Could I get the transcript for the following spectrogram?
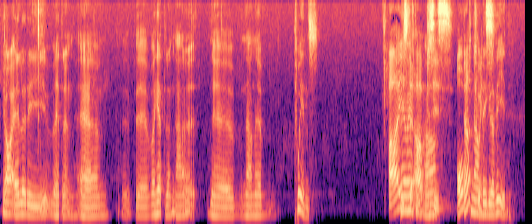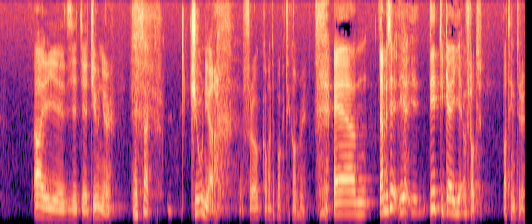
Ja, eller i, vad heter den? Eh, eh, vad heter den? När han, eh, när han är twins. ja, just det. Ja, precis. Och ja, när han Twins. blir gravid. Ja, i, i, i Junior. Exakt. Junior. För att komma tillbaka till Connery. Ehm, nej, det tycker jag. Förlåt. Vad tänkte du?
